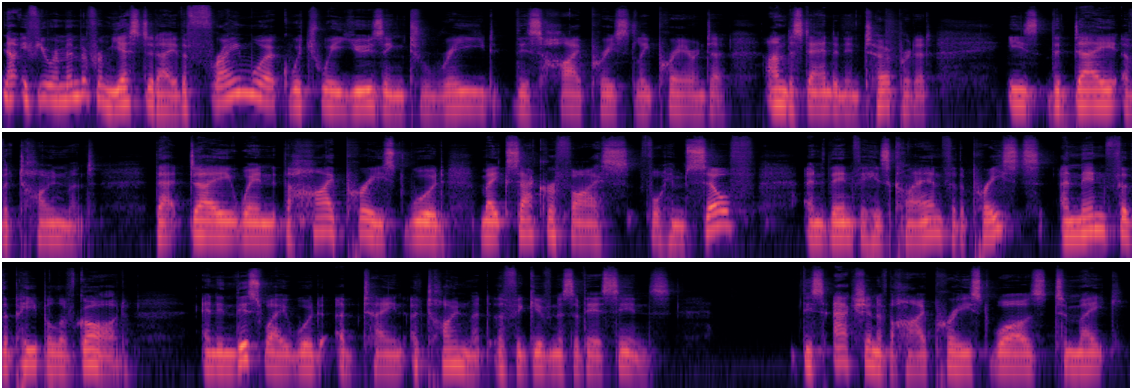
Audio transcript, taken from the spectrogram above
Now, if you remember from yesterday, the framework which we're using to read this high priestly prayer and to understand and interpret it is the Day of Atonement. That day when the high priest would make sacrifice for himself and then for his clan, for the priests, and then for the people of God and in this way would obtain atonement, the forgiveness of their sins. This action of the high priest was to make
